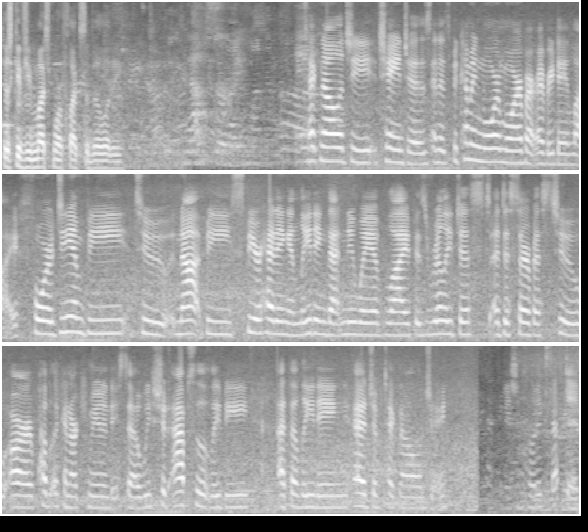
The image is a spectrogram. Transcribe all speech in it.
just gives you much more flexibility. Technology changes and it's becoming more and more of our everyday life. For DMV to not be spearheading and leading that new way of life is really just a disservice to our public and our community. So we should absolutely be at the leading edge of technology. Code accepted.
